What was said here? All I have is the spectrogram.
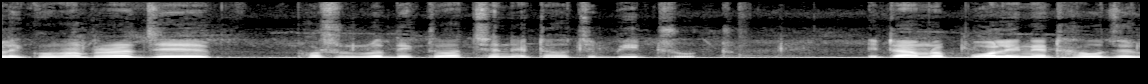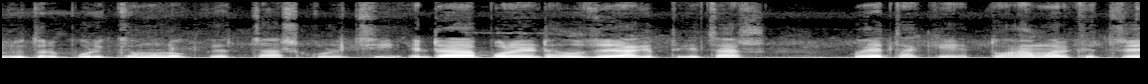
আলাইকুম। আপনারা যে ফসলগুলো দেখতে পাচ্ছেন, এটা হচ্ছে বিটরুট। এটা আমরা পলিনেট হাউসের ভিতরে পরীক্ষামূলক চাষ করেছি। এটা পলিনেট হাউসে আগের থেকে চাষ হয়ে থাকে। তো আমার ক্ষেত্রে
